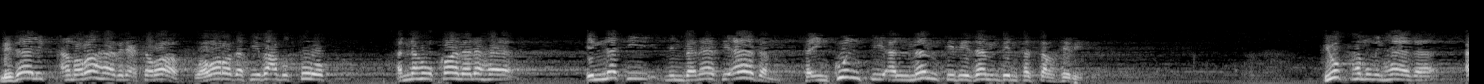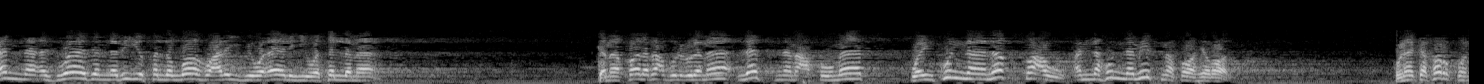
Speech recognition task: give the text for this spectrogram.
لذلك أمرها بالاعتراف وورد في بعض الطرق أنه قال لها إنك من بنات آدم فإن كنت ألممت بذنب فاستغفري. يفهم من هذا أن أزواج النبي صلى الله عليه وآله وسلم كما قال بعض العلماء لسن معصومات وإن كنا نقطع أنهن مثل طاهرات. هناك فرق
